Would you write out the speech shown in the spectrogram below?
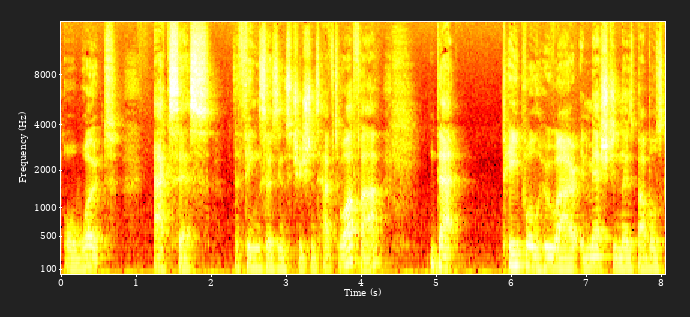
or won't access the things those institutions have to offer that people who are enmeshed in those bubbles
